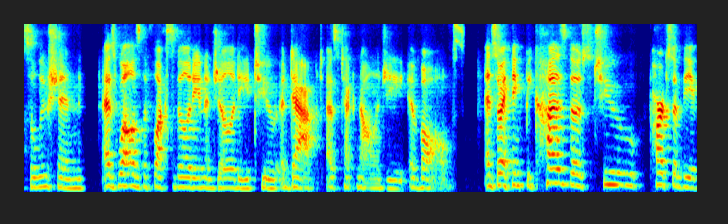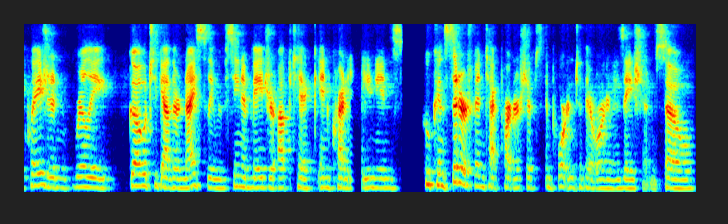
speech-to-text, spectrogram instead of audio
solution, as well as the flexibility and agility to adapt as technology evolves. And so I think because those two parts of the equation really go together nicely, we've seen a major uptick in credit unions who consider fintech partnerships important to their organization. So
